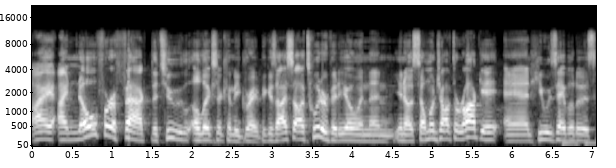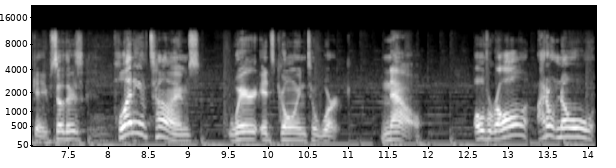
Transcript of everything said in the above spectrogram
I, I know for a fact the two elixir can be great because I saw a Twitter video and then, you know, someone dropped a rocket and he was able to escape. So there's plenty of times where it's going to work. Now, overall, I don't know.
